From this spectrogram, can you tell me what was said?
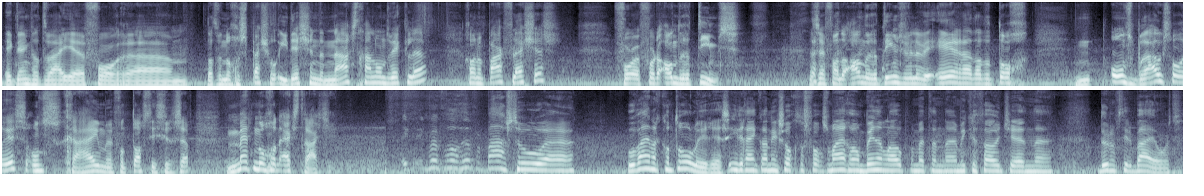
Ik denk dat wij eh, voor ehm, dat we nog een special edition ernaast gaan ontwikkelen. Gewoon een paar flesjes voor, voor de andere teams. Dus van de andere teams willen we eren dat het toch ons brouwsel is, ons geheime fantastische recept, met nog een extraatje. Ik, ik ben vooral heel verbaasd hoe, eh, hoe weinig controle hier is. Iedereen kan hier 's ochtends volgens mij gewoon binnenlopen met een eh, microfoontje en eh, doen of hij erbij hoort.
